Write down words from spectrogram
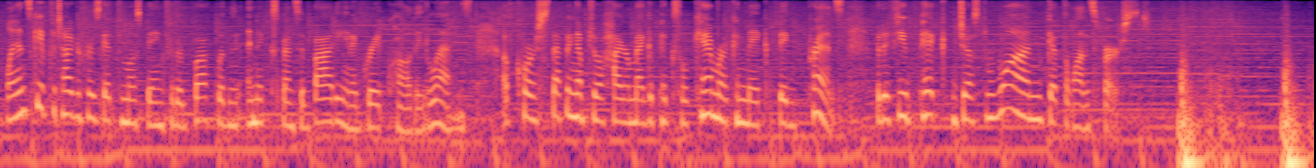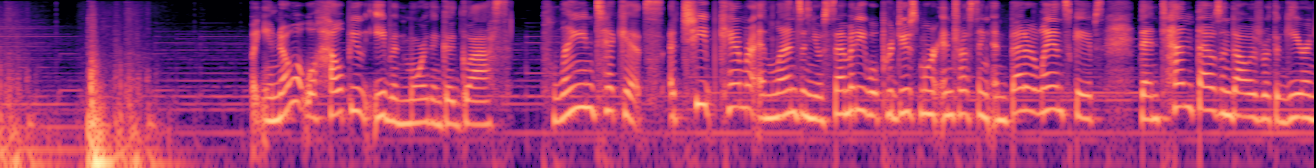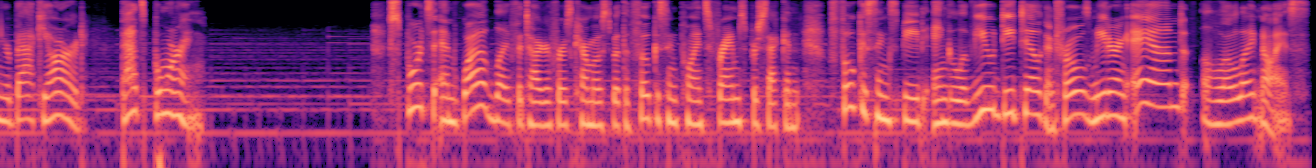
Landscape photographers get the most bang for their buck with an inexpensive body and a great quality lens. Of course, stepping up to a higher megapixel camera can make big prints, but if you pick just one, get the lens first. But you know what will help you even more than good glass? Plane tickets. A cheap camera and lens in Yosemite will produce more interesting and better landscapes than $10,000 worth of gear in your backyard. That's boring. Sports and wildlife photographers care most about the focusing points, frames per second, focusing speed, angle of view, detail, controls, metering, and low light noise.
